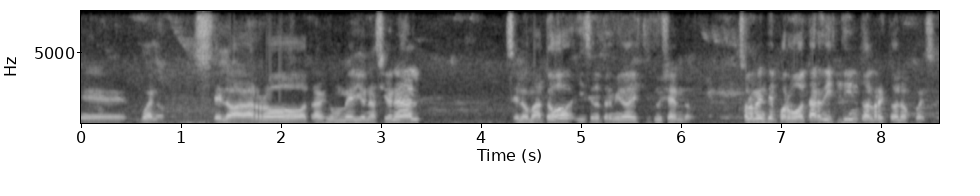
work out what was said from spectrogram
Eh, bueno, se lo agarró a través de un medio nacional, se lo mató y se lo terminó destituyendo. Solamente por votar distinto al resto de los jueces.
